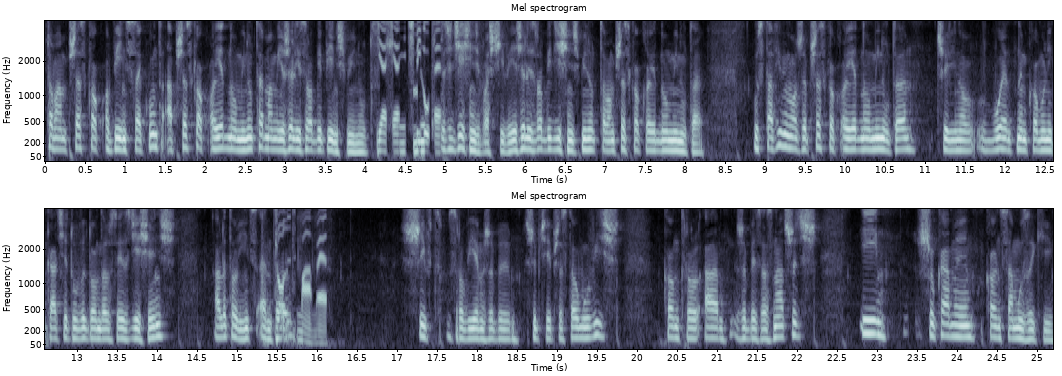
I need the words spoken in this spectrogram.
to mam przeskok o 5 sekund, a przeskok o jedną minutę mam, jeżeli zrobię 5 minut. 10 minutę. Znaczy 10 właściwie. Jeżeli zrobię 10 minut, to mam przeskok o jedną minutę. Ustawimy może przeskok o jedną minutę, czyli no w błędnym komunikacie tu wygląda, że to jest 10, ale to nic, Enter. Shift zrobiłem, żeby szybciej przestał mówić. Ctrl A, żeby zaznaczyć. I szukamy końca muzyki.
